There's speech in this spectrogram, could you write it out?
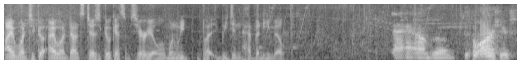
I went to go. I went downstairs to go get some cereal when we, but we didn't have any milk. Damn, bro. Just put orange juice.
